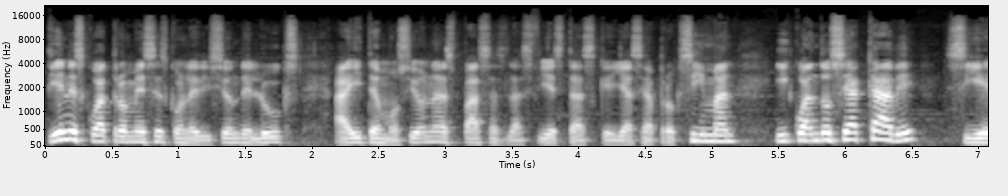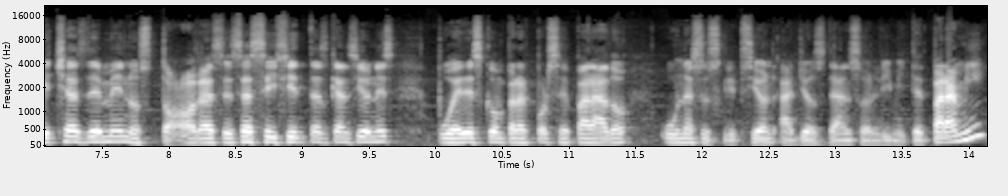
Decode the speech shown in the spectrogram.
tienes cuatro meses con la edición deluxe, ahí te emocionas, pasas las fiestas que ya se aproximan y cuando se acabe, si echas de menos todas esas 600 canciones, puedes comprar por separado una suscripción a Just Dance Unlimited. Para mí,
